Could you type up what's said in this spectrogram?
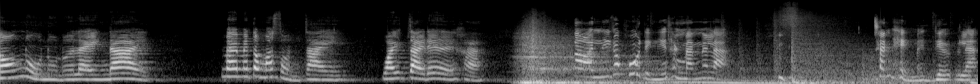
้องหนูหนูดูแลเองได้ แม่ไม่ต้องมาสนใจ ไว้ใจได้เลยค่ะ ตอนนี้ก็พูดอย่างนี้ทั้งนั้นนั่นแหละ ฉันเห็นมาเยอะแล้ว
